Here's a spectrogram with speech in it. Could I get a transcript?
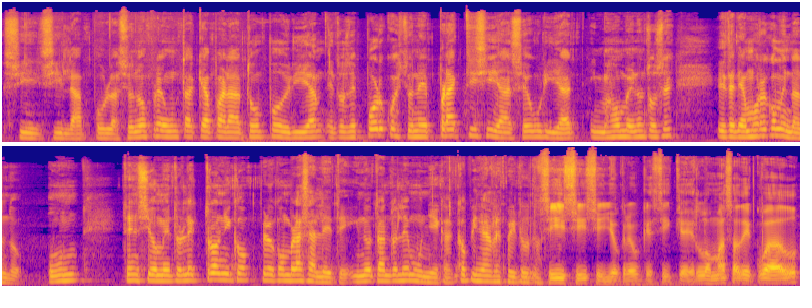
si, si la población nos pregunta qué aparato podría, entonces por cuestiones de practicidad, seguridad y más o menos, entonces estaríamos recomendando un tensiómetro electrónico, pero con brazalete y no tanto de muñeca. ¿Qué opinas al respecto? Sí, sí, sí, yo creo que sí, que es lo más adecuado,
